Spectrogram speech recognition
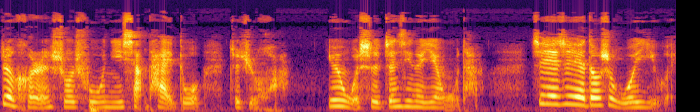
任何人说出你想太多这句话。因为我是真心的厌恶他，这些这些都是我以为，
